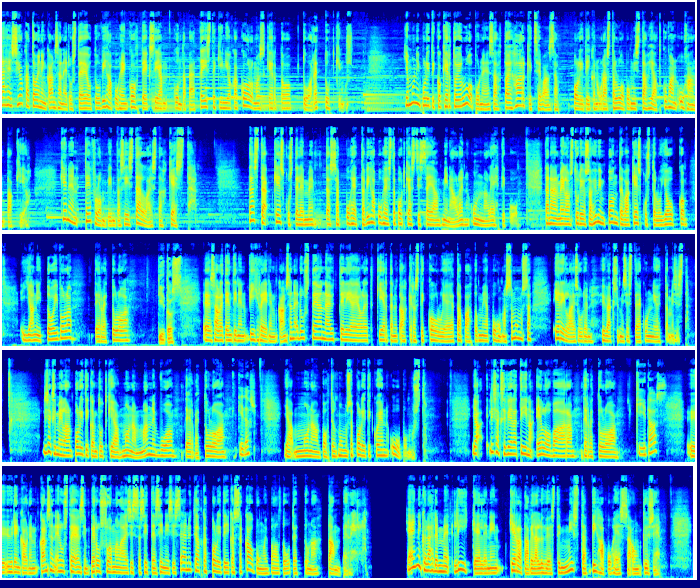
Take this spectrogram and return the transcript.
Lähes joka toinen kansanedustaja joutuu vihapuheen kohteeksi ja kuntapäättäjistäkin joka kolmas kertoo tuore tutkimus. Ja moni poliitikko kertoo jo luopuneensa tai harkitsevansa politiikan urasta luopumista jatkuvan uhan takia. Kenen teflonpinta siis tällaista kestää? Tästä keskustelemme tässä Puhetta vihapuheesta podcastissa ja minä olen Unna Lehtipuu. Tänään meillä on studiossa hyvin ponteva keskustelujoukko. Jani Toivola, tervetuloa. Kiitos. Sä olet entinen vihreiden kansanedustaja, näyttelijä ja olet kiertänyt ahkerasti kouluja ja tapahtumia puhumassa muun muassa erilaisuuden hyväksymisestä ja kunnioittamisesta. Lisäksi meillä on politiikan tutkija Mona Mannevuo. Tervetuloa. Kiitos. Ja Mona on pohtinut muun muassa poliitikkojen uupumusta. Ja lisäksi vielä Tiina Elovaara. Tervetuloa. Kiitos. Yhden kauden kansanedustaja ensin perussuomalaisissa, sitten sinisissä ja nyt jatkat politiikassa kaupunginvaltuutettuna Tampereella. Ja ennen kuin lähdemme liikkeelle, niin kerrataan vielä lyhyesti, mistä vihapuheessa on kyse.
